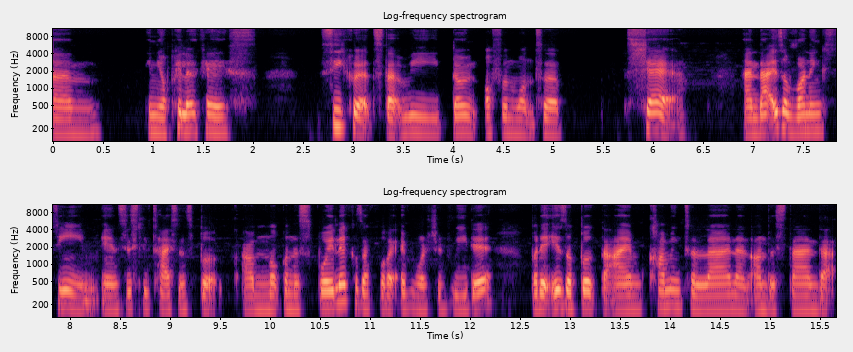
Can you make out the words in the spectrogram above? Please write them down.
um, in your pillowcase. Secrets that we don't often want to share. And that is a running theme in Cicely Tyson's book. I'm not going to spoil it because I feel like everyone should read it, but it is a book that I'm coming to learn and understand that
